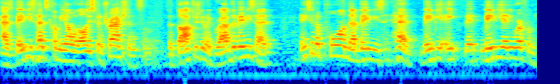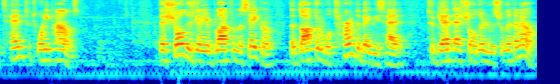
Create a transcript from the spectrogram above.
As baby's head's coming out with all these contractions, the doctor's going to grab the baby's head, and he's going to pull on that baby's head, maybe eight, maybe anywhere from 10 to 20 pounds. The shoulder is going to get blocked from the sacrum. The doctor will turn the baby's head to get that shoulder loose from the canal.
